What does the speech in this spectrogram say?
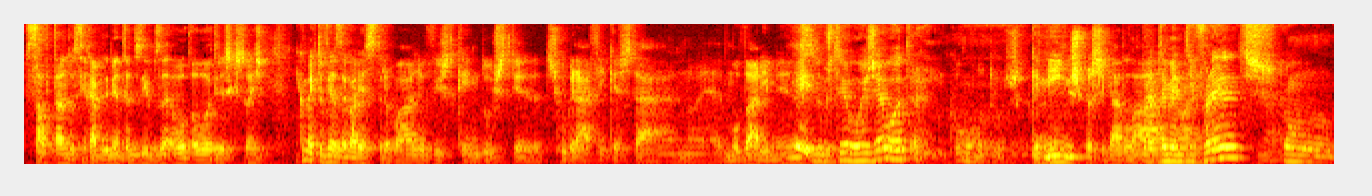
saltando assim rapidamente antes de irmos a, a outras questões, e como é que tu vês agora esse trabalho, visto que a indústria discográfica está não é, a mudar A imenso, indústria hoje é outra. e com outros caminhos para chegar lá? completamente é? diferentes, com,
